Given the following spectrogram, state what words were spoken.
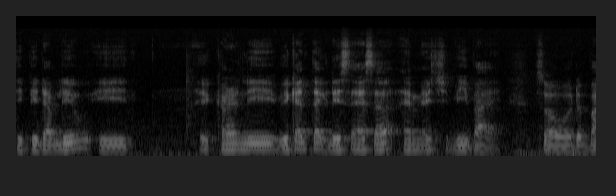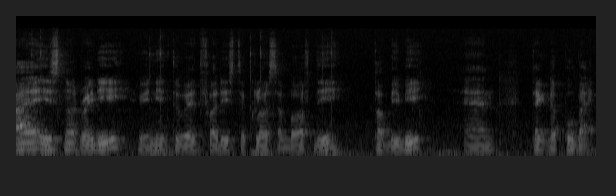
TPW it, it currently we can take this as a MHV buy so the buy is not ready. We need to wait for this to close above the top BB and take the pullback.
